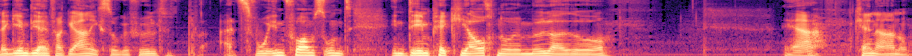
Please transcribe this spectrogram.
Da geben die einfach gar nichts so gefühlt. Zwei Informs und in dem Pack hier auch nur Müll. Also, ja, keine Ahnung.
